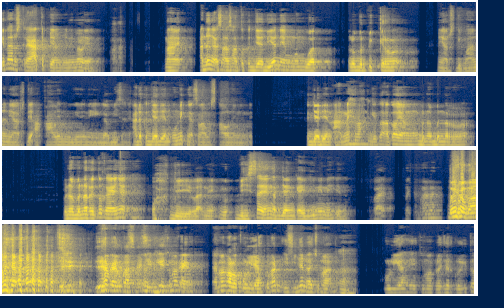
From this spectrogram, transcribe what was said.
kita harus kreatif ya minimal ya. Nah ada nggak salah satu kejadian yang membuat lu berpikir nih harus gimana nih? Harus diakalin begini nih nggak bisa nih. Ada kejadian unik nggak selama setahun ini kejadian aneh lah gitu atau yang bener-bener bener-bener itu kayaknya wah gila nih bisa ya ngerjain kayak gini nih gitu. Baik, baik banget banyak banget. Jadi jadi apa yang spesifiknya cuma kayak emang kalau kuliah tuh kan isinya nggak cuma Ah. kuliah ya cuma belajar kuliah itu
